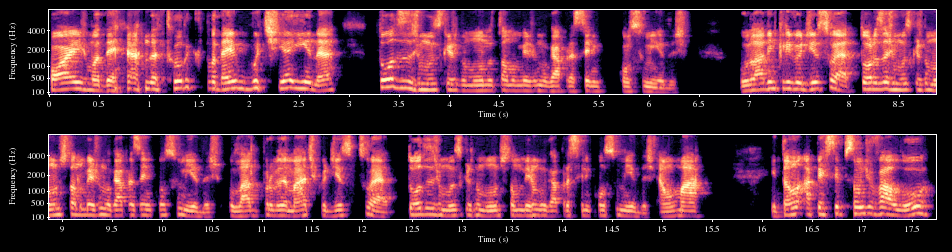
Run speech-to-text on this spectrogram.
pós-moderna, tudo que puder embutir aí, né? Todas as músicas do mundo estão no mesmo lugar para serem consumidas. O lado incrível disso é todas as músicas do mundo estão no mesmo lugar para serem consumidas. O lado problemático disso é todas as músicas do mundo estão no mesmo lugar para serem consumidas. É um mar. Então, a percepção de valor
